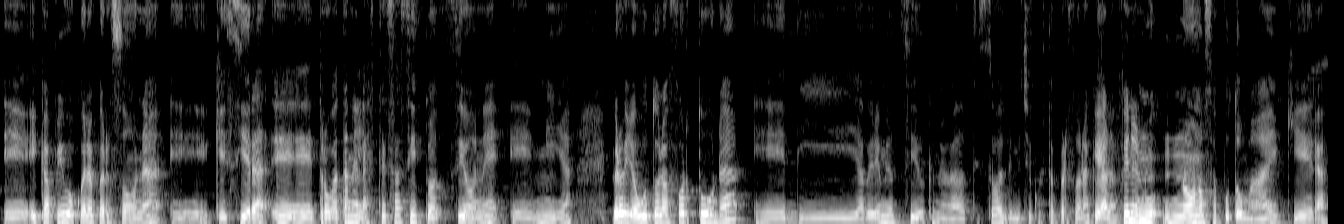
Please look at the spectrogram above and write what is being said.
eh, e capivo quella persona eh, che si era eh, trovata nella stessa situazione eh, mia, però io ho avuto la fortuna eh, di avere mio zio che mi aveva dato i soldi, invece questa persona che alla fine nu- non ho saputo mai chi era,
